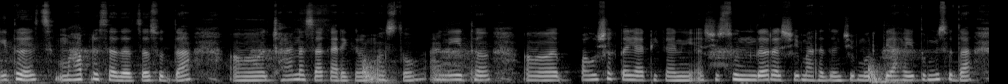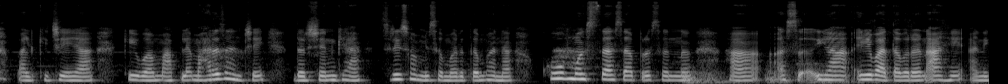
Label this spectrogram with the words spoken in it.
इथंच महाप्रसादाचा सुद्धा छान असा कार्यक्रम असतो. आणि इथं पाहू शकता या ठिकाणी अशी सुंदर अशी महाराजांची मूर्ती आहे. तुम्हीसुद्धा पालखीचे या किंवा मग आपल्या महाराजांचे दर्शन घ्या. श्री स्वामी समर्थ म्हणा खूप मस्त असा प्रसन्न हा असं ह्या हे वातावरण आहे आणि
